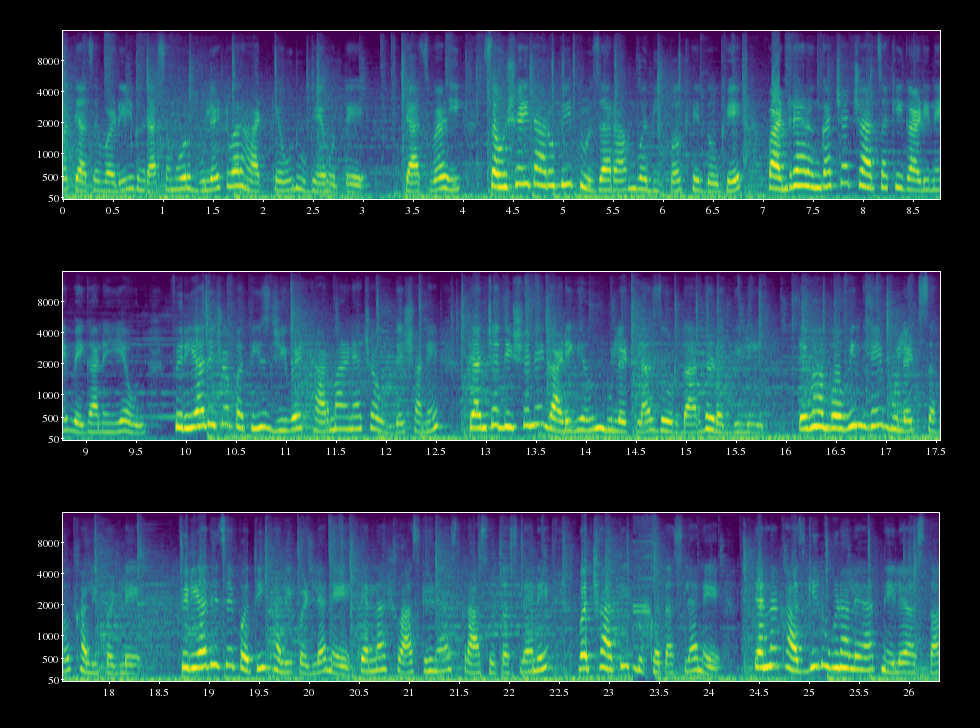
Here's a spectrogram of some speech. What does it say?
व त्याचे वडील घरासमोर बुलेटवर हात ठेवून उभे होते. त्याचवेळी संशयित आरोपी तुळजाराम व दीपक हे दोघे पांढऱ्या रंगाच्या चारचाकी गाडीने वेगाने येऊन फिर्यादीच्या पतीस जीवे ठार मारण्याच्या उद्देशाने त्यांच्या दिशेने गाडी घेऊन बुलेटला जोरदार धडक दिली. तेव्हा गोविंद हे बुलेटसह खाली पडले. फिर्यादीचे पती खाली पडल्याने त्यांना श्वास घेण्यास त्रास होत असल्याने व छातीत दुखत असल्याने त्यांना खासगी रुग्णालयात नेले असता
